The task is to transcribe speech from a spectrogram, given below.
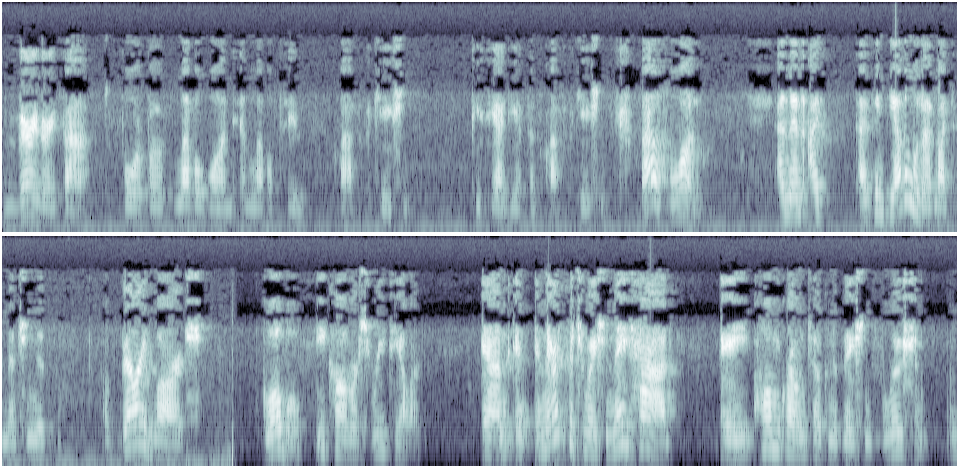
very, very fast for both level one and level two classifications, PCI DSS classifications. That was one. And then I, I think the other one I'd like to mention is a very large global e-commerce retailer. And in, in their situation, they had a homegrown tokenization solution, a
